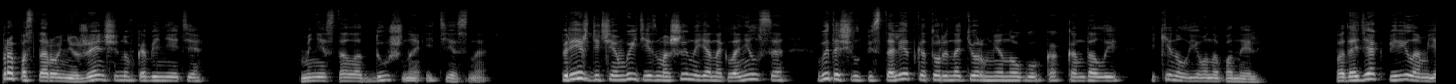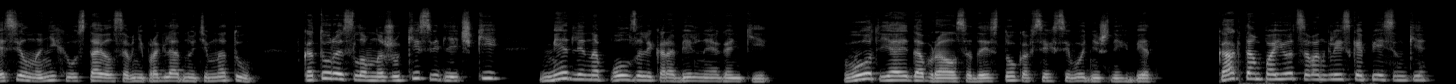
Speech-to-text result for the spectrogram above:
про постороннюю женщину в кабинете. Мне стало душно и тесно. Прежде чем выйти из машины, я наклонился, вытащил пистолет, который натер мне ногу, как кандалы, и кинул его на панель. Подойдя к перилам, я сел на них и уставился в непроглядную темноту, в которой, словно жуки-светлячки, медленно ползали корабельные огоньки. Вот я и добрался до истока всех сегодняшних бед. Как там поется в английской песенке?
